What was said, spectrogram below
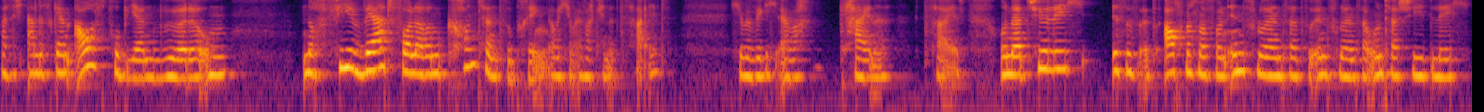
was ich alles gerne ausprobieren würde, um noch viel wertvolleren Content zu bringen. Aber ich habe einfach keine Zeit. Ich habe wirklich einfach keine Zeit. Und natürlich ist es jetzt auch nochmal von Influencer zu Influencer unterschiedlich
